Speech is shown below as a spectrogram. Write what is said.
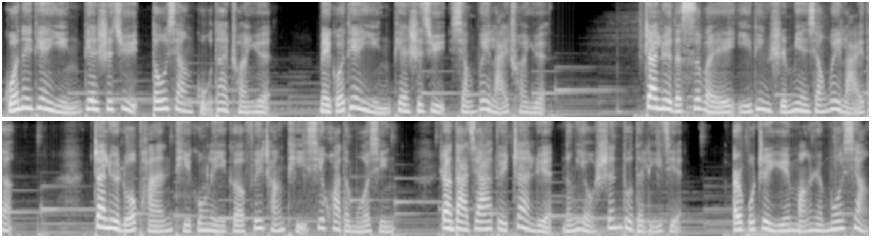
国内电影、电视剧都向古代穿越，美国电影、电视剧向未来穿越。战略的思维一定是面向未来的。战略罗盘提供了一个非常体系化的模型，让大家对战略能有深度的理解，而不至于盲人摸象，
